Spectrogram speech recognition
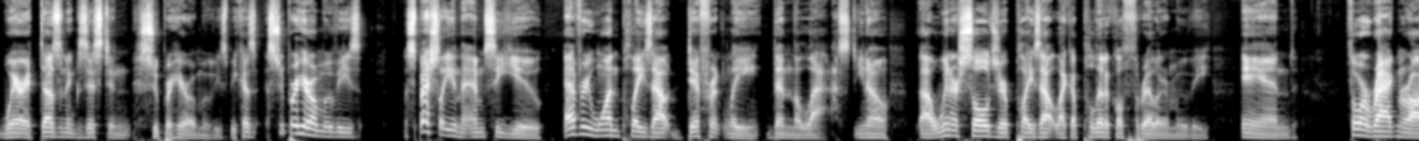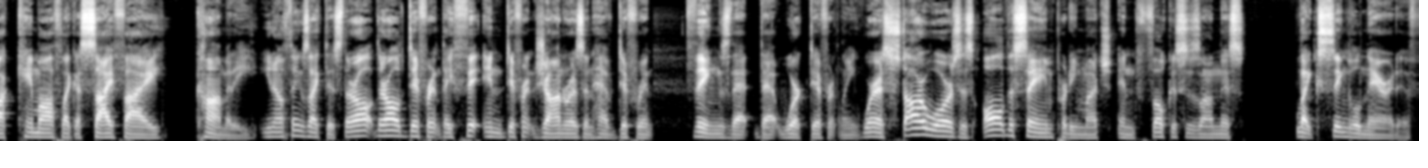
where it doesn't exist in superhero movies because superhero movies, especially in the MCU, everyone plays out differently than the last. You know, uh, Winter Soldier plays out like a political thriller movie, and Thor Ragnarok came off like a sci-fi comedy. You know, things like this. They're all they're all different. They fit in different genres and have different things that that work differently. Whereas Star Wars is all the same pretty much and focuses on this like single narrative.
